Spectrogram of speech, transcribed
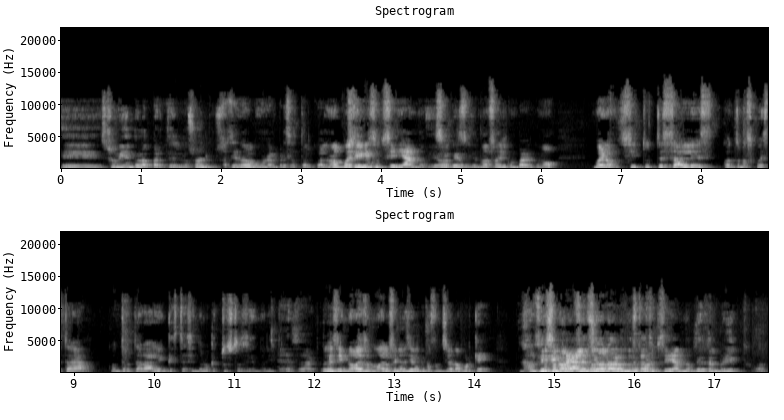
eh, subiendo la parte de los sueldos. Haciéndolo como una empresa tal cual. No lo puedes sí, seguir subsidiando. Yo creo que es, es más fácil comparar como bueno, si tú te sales, ¿cuánto nos cuesta contratar a alguien que esté haciendo lo que tú estás haciendo ahorita? Exacto. Es decir, no es un modelo financiero que no funciona porque no, sí, no si no reales funciona, lo está subsidiando. Deja el proyecto. Ah,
